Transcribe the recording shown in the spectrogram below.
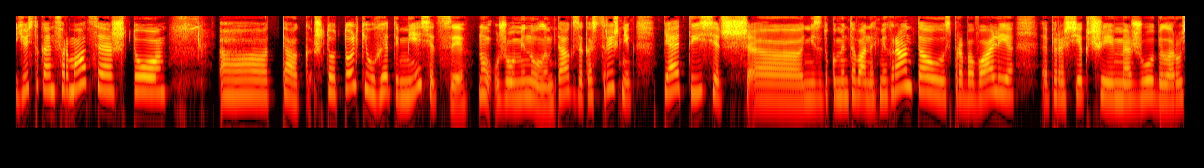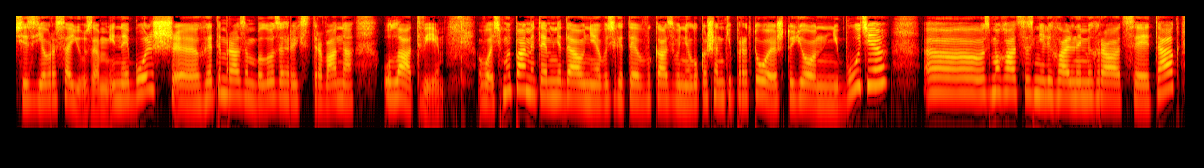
ёсць такая інфармацыя что у А, так что толькі ў гэтым месяцы ну ўжо ў мінулым так за кастрычнік 5000 незадакументаваных мігрантаў спрабавалі перасекчы мяжу беларусі з еўросаюзам і найбольш гэтым разам было зарэгістравана у Латвіі Вось мы памятаем нядаўнее вось гэтае выказванне лукашэнкі пра тое што ён не будзе змагацца з нелегальнай міграцыяй так?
